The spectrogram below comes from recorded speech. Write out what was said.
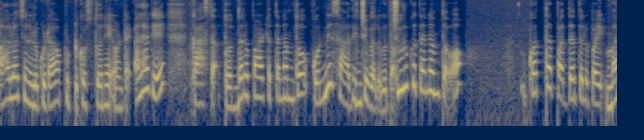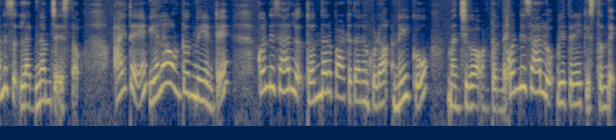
ఆలోచనలు కూడా పుట్టుకొస్తూనే ఉంటాయి. అలాగే కాస్త తొందరపాటుతనంతో కొన్ని సాధించగలుగుతావు. చురుకుతనంతో కొత్త పద్ధతులపై మనసు లగ్నం చేస్తావు. అయితే ఎలా ఉంటుంది అంటే కొన్నిసార్లు తొందరపాటుతనం కూడా నీకు మంచిగా ఉంటుంది. కొన్నిసార్లు వ్యతిరేకిస్తుంది.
